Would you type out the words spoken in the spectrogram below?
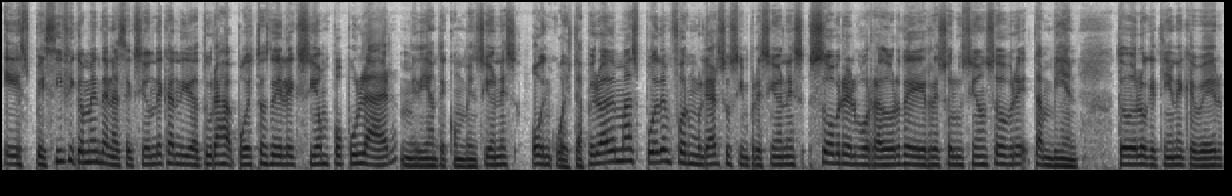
específicamente en la sección de candidaturas a puestos de elección popular mediante convenciones o encuestas, pero además pueden formular sus impresiones sobre el borrador de resolución sobre también todo lo que tiene que ver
